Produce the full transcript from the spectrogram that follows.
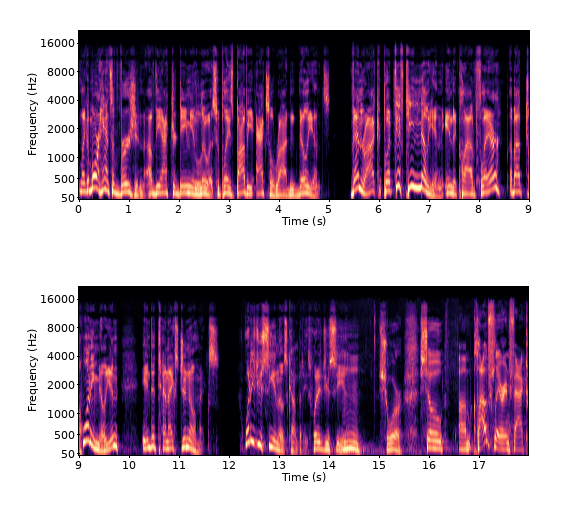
like a more handsome version of the actor Damian Lewis, who plays Bobby Axelrod in Billions. Venrock put 15 million into Cloudflare, about 20 million into 10x Genomics. What did you see in those companies? What did you see in? Mm, sure. So um, Cloudflare, in fact,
